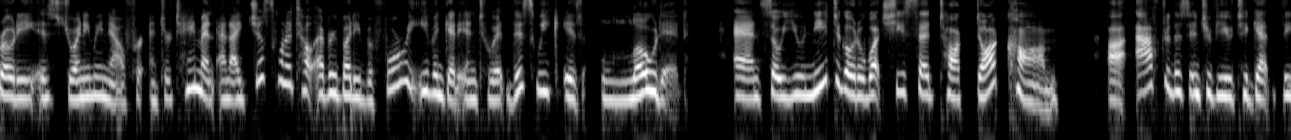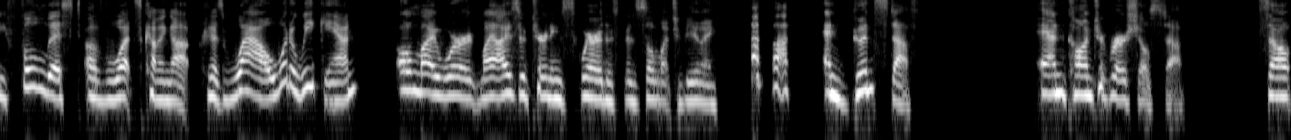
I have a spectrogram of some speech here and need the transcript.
Brodie is joining me now for entertainment. And I just want to tell everybody before we even get into it, this week is loaded. And so you need to go to whatshesaidtalk.com uh, after this interview to get the full list of what's coming up. Because wow, what a week, Anne. Oh my word, my eyes are turning square. There's been so much viewing and good stuff and controversial stuff. So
